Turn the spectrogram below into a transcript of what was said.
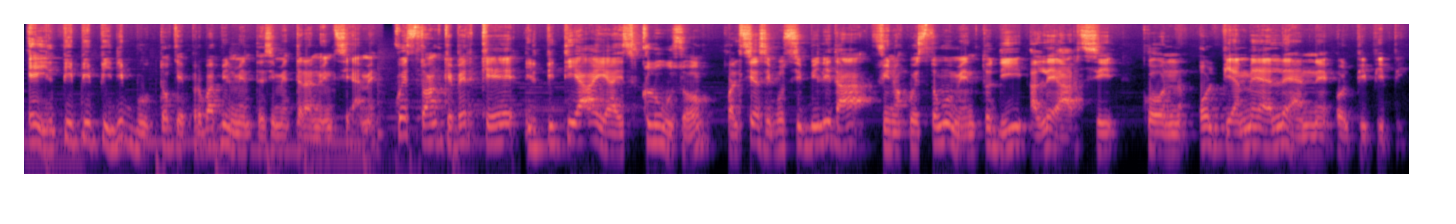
e il PPP di Bhutto che probabilmente si metteranno insieme. Questo anche perché il PTI ha escluso qualsiasi possibilità fino a questo momento di allearsi con o il PMLN o il PPP.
